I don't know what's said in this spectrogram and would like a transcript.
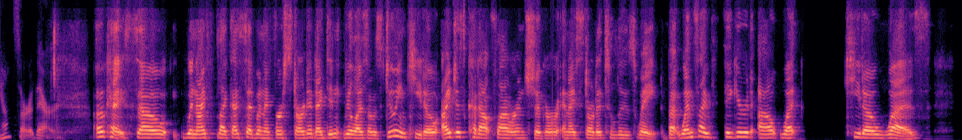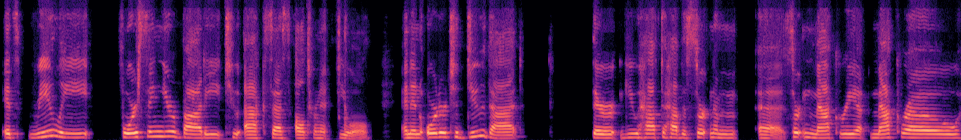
answer there? Okay so when i like i said when i first started i didn't realize i was doing keto. I just cut out flour and sugar and i started to lose weight. But once i figured out what keto was it's really forcing your body to access alternate fuel. And in order to do that there you have to have a certain a certain macro macro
